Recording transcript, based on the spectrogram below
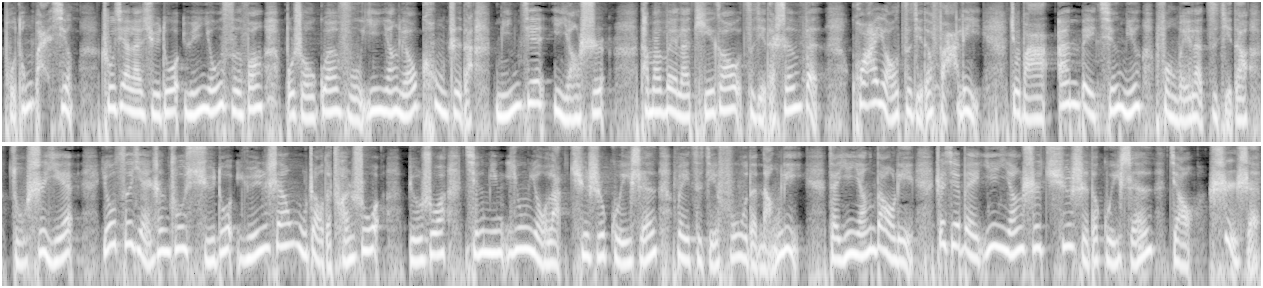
普通百姓，出现了许多云游四方、不受官府阴阳寮控制的民间阴阳师。他们为了提高自己的身份，夸耀自己的法力，就把安倍晴明奉为了自己的祖师爷，由此衍生出。许多云山雾罩的传说，比如说秦明拥有了驱使鬼神为自己服务的能力。在阴阳道里，这些被阴阳师驱使的鬼神叫式神，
